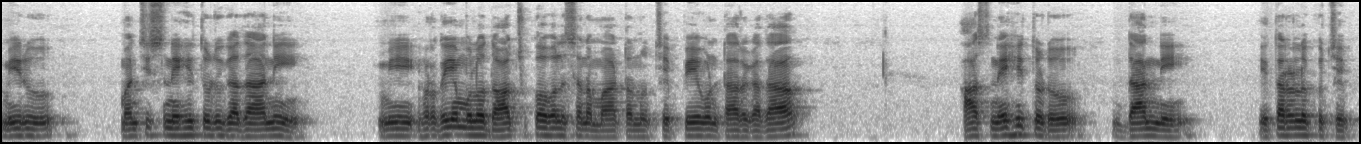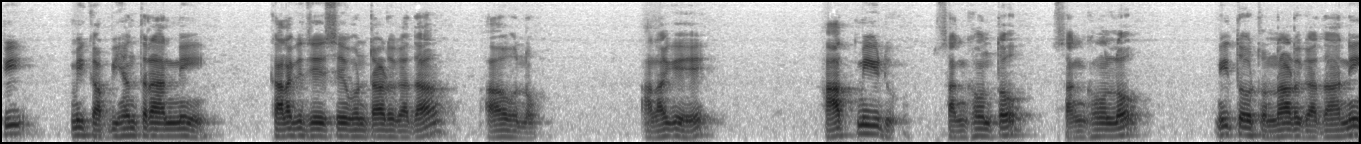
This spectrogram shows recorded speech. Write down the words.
మీరు మంచి స్నేహితుడు కదా అని మీ హృదయములో దాచుకోవలసిన మాటను చెప్పే ఉంటారు కదా. ఆ స్నేహితుడు దాన్ని ఇతరులకు చెప్పి మీకు అభ్యంతరాన్ని కలగజేసే ఉంటాడు కదా. అవును. అలాగే ఆత్మీయుడు సంఘంతో సంఘంలో మీతోటున్నాడు కదా అని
